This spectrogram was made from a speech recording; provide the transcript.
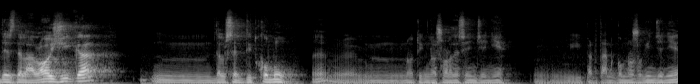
des de la lògica mm, del sentit comú. Eh? No tinc la sort de ser enginyer i per tant, com no sóc enginyer,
